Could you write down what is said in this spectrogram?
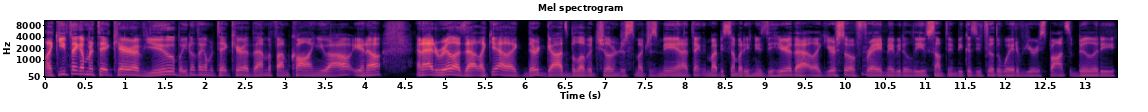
Like you think I'm going to take care of you, but you don't think I'm going to take care of them if I'm calling you out, you know? And I had to realize that, like, yeah, like they're God's beloved children just as much as me. And I think there might be somebody who needs to hear that. Like you're so afraid mm-hmm. maybe to leave something because you feel the weight of your responsibility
